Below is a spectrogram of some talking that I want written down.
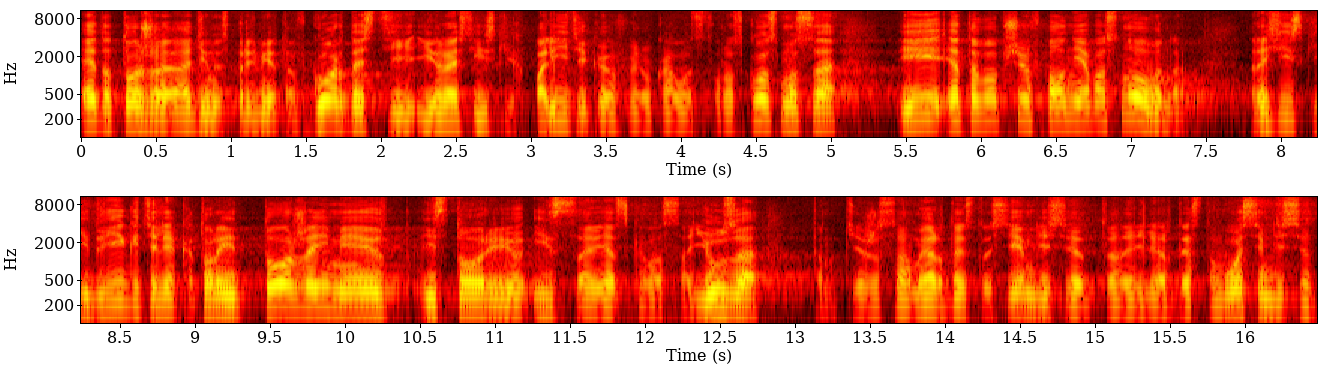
Это тоже один из предметов гордости и российских политиков, и руководства Роскосмоса. И это, в общем, вполне обосновано. Российские двигатели, которые тоже имеют историю из Советского Союза, там, те же самые РД-170 э, или РД-180,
